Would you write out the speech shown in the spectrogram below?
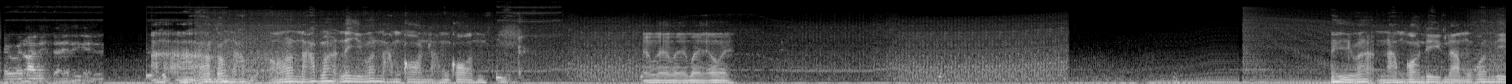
ไปไว้ตั้งอ่าอ่าอ่าต้องนับ อ๋อ นับวะได้ยินว่านำก่อนนำก่อนเอาไงเอาไงเอาไงเอาไงได้ยิน ว่านำก่อนดินำก่อนดิ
